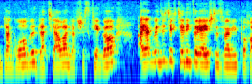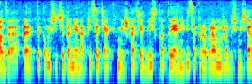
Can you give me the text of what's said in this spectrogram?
dla głowy, dla ciała, dla wszystkiego. A jak będziecie chcieli, to ja jeszcze z Wami pochodzę. E, tylko musicie do mnie napisać, jak mieszkacie blisko, to ja nie widzę problemu, żebyśmy się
